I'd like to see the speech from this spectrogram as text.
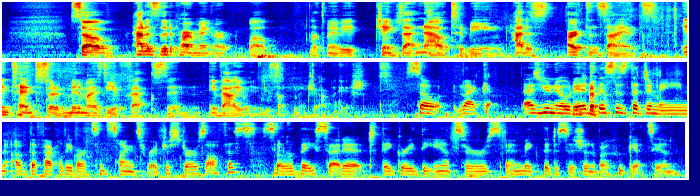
So, how does the department, or well, let's maybe change that now to being how does arts and science intend to sort of minimize the effects in evaluating these supplementary applications? So, like as you noted, this is the domain of the Faculty of Arts and Science Registrar's Office. So they set it, they grade the answers, and make the decision about who gets in.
